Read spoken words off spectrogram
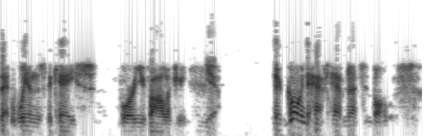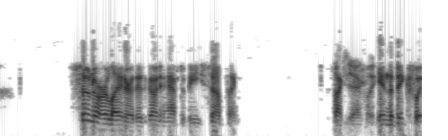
that wins the case for ufology. Yeah, they're going to have to have nuts and bolts. Sooner or later, there's going to have to be something. Exactly. in the Bigfoot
